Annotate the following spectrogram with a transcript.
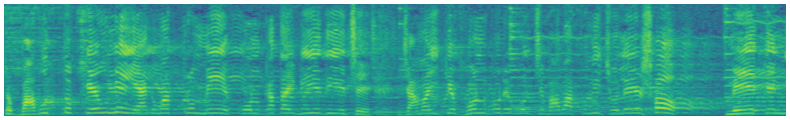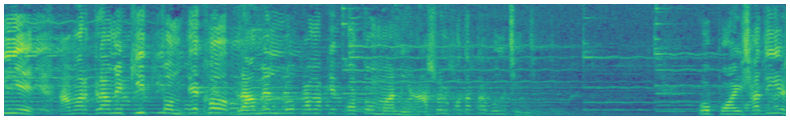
তো বাবুর তো কেউ নেই, একমাত্র মেয়ে, কলকাতায় বিয়ে দিয়েছে। জামাইকে ফোন করে বলছে, বাবা, তুমি চলে এসো। মেয়েকে নিয়ে আমার গ্রামে কীর্তন, দেখো, গ্রামের লোক আমাকে কত মানে আসল কথাটা বলছি ও পয়সা দিয়ে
